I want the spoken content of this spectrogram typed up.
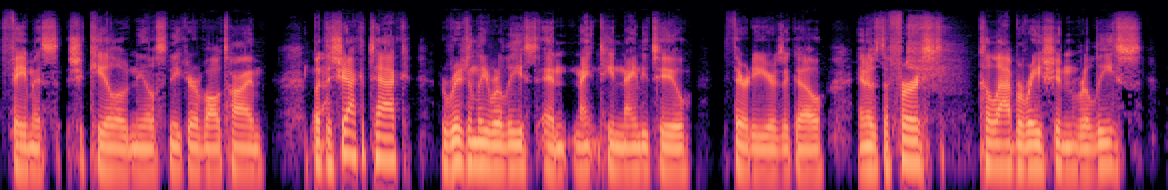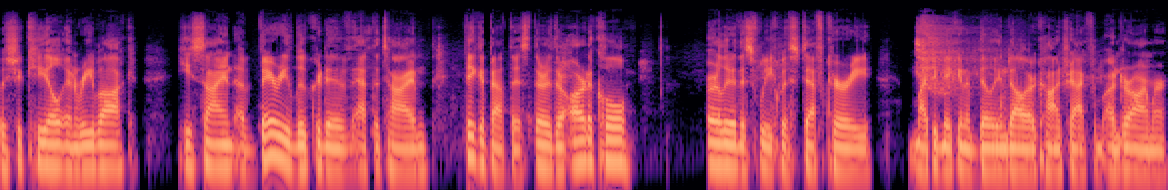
famous Shaquille O'Neal sneaker of all time. But the Shaq Attack originally released in 1992, 30 years ago, and it was the first collaboration release with Shaquille and Reebok. He signed a very lucrative at the time. Think about this. Their their article earlier this week with Steph Curry might be making a billion dollar contract from Under Armour.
